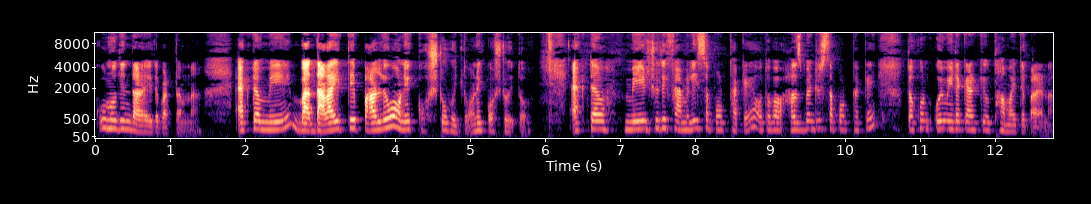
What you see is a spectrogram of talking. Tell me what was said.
কোনোদিন দাঁড়াইতে পারতাম না। একটা মেয়ে বা দাঁড়াইতে পারলেও অনেক কষ্ট হইতো, অনেক কষ্ট হইতো। একটা মেয়ের যদি ফ্যামিলি সাপোর্ট থাকে অথবা হাজব্যান্ডের সাপোর্ট থাকে, তখন ওই মেয়েটাকে আর কেউ থামাইতে পারে না।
